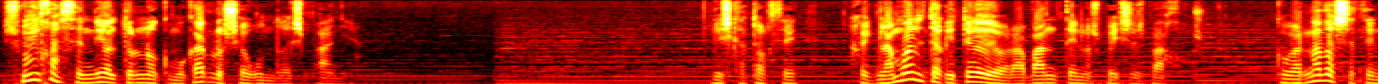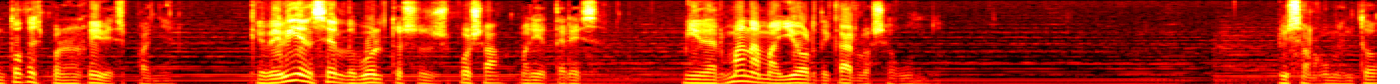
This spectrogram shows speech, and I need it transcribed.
su hijo ascendió al trono como Carlos II de España. Luis XIV reclamó el territorio de Brabante en los Países Bajos, gobernados hasta entonces por el rey de España, que debían ser devueltos a su esposa María Teresa, mi hermana mayor de Carlos II. Luis argumentó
